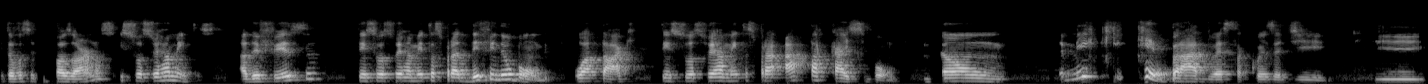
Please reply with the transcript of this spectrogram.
Então você tem suas armas e suas ferramentas. A defesa tem suas ferramentas para defender o bombe. O ataque tem suas ferramentas para atacar esse bombe. Então, é meio que quebrado essa coisa de, de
